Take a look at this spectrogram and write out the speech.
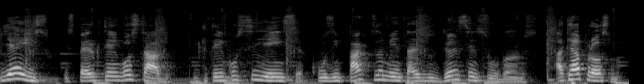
E é isso, espero que tenha gostado e que tenha consciência com os impactos ambientais dos grandes centros urbanos. Até a próxima!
